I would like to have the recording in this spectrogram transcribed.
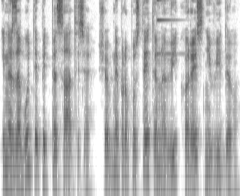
І не забудьте підписатися, щоб не пропустити нові корисні відео.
